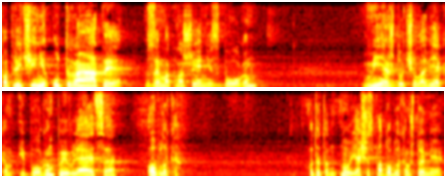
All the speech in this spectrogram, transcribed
по причине утраты взаимоотношений с Богом, между человеком и Богом появляется облако. Вот это, ну, я сейчас под облаком что имею?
